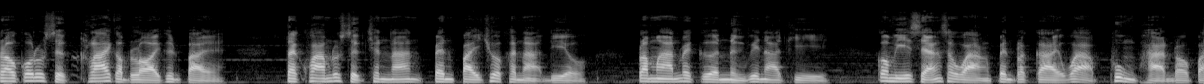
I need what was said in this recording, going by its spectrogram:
เราก็รู้สึกคล้ายกับลอยขึ้นไป แต่ความรู้สึกเช่นนั้นเป็นไปชั่วขณะเดียว ประมาณไม่เกินหนึ่งวินาที ก็มีแสงสว่างเป็นประกายว่าพุ่งผ่านเราไป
